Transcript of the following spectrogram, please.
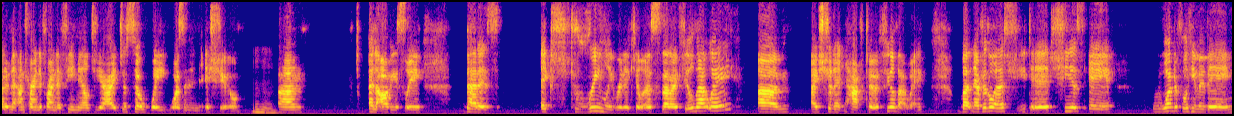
adamant on trying to find a female GI just so weight wasn't an issue. Mm-hmm. Um, and obviously, that is extremely ridiculous that I feel that way. Um, I shouldn't have to feel that way. But nevertheless, she did. She is a wonderful human being,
